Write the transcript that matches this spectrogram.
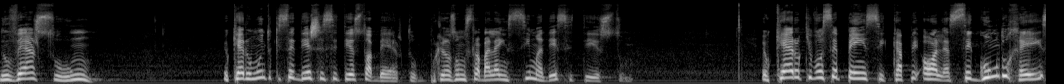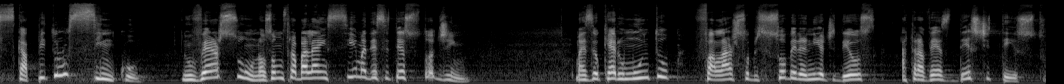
no verso 1. Eu quero muito que você deixe esse texto aberto, porque nós vamos trabalhar em cima desse texto. Eu quero que você pense, olha, segundo Reis, capítulo 5, no verso 1. Nós vamos trabalhar em cima desse texto todinho. Mas eu quero muito falar sobre soberania de Deus através deste texto.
